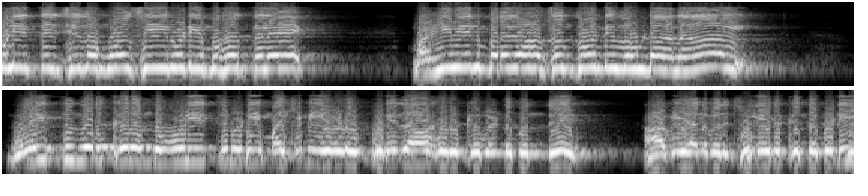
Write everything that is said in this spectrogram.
ஊழியத்தை செய்த மோசையினுடைய முகத்திலே மகிமையின் பிரகாசம் தோன்றியது உண்டானால் நிலைத்து நிற்கிற அந்த ஊழியத்தினுடைய மகிமை எவ்வளவு புரிதாக இருக்க வேண்டும் என்று ஆவியானவர் சொல்லியிருக்கின்றபடி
